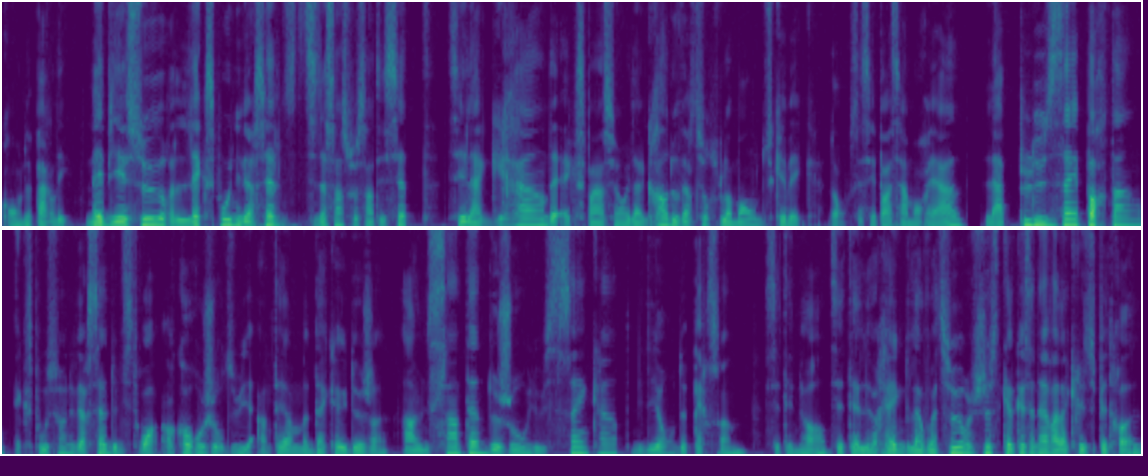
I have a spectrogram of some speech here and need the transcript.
qu'on a parlé. Mais bien sûr, l'Expo universelle de 1967 c'est la grande expansion et la grande ouverture sur le monde du Québec. Donc, ça s'est passé à Montréal. La plus importante exposition universelle de l'histoire encore aujourd'hui en termes d'accueil de gens. En une centaine de jours, il y a eu 50 millions de personnes. C'est énorme. C'était le règne de la voiture juste quelques années avant la crise du pétrole.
